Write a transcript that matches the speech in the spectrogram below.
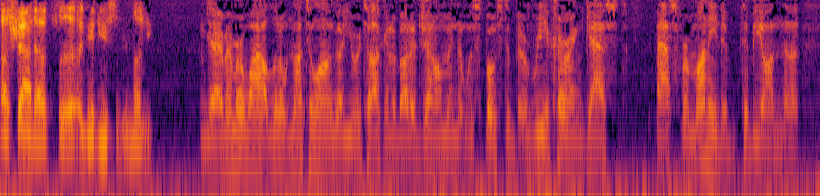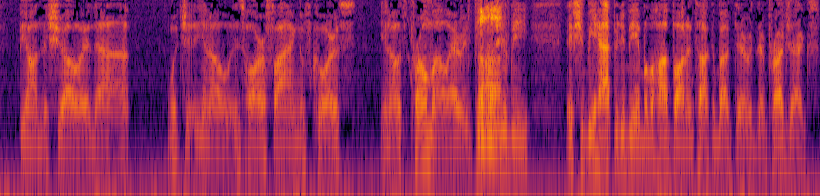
uh, shout outs uh, a good use of your money. Yeah, I remember a while, little not too long ago, you were talking about a gentleman that was supposed to be a reoccurring guest asked for money to to be on the be on the show, and uh, which you know is horrifying, of course. You know, it's promo. Every people Uh-huh. should be they should be happy to be able to hop on and talk about their their projects.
